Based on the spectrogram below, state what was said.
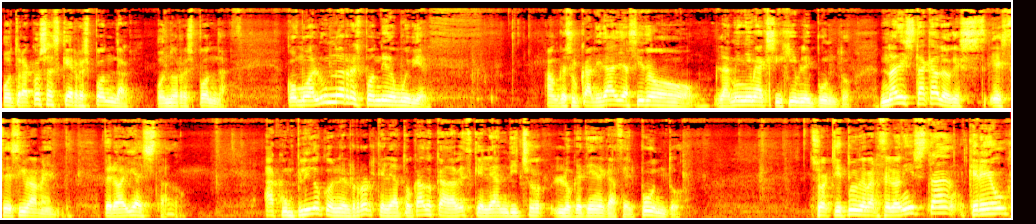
Otra cosa es que responda o no responda. Como alumno ha respondido muy bien. aunque su calidad haya sido la mínima exigible y punto. No ha destacado excesivamente, pero ahí ha estado. Ha cumplido con el rol que le ha tocado cada vez que le han dicho lo que tiene que hacer, punto. Su actitud de barcelonista, creo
